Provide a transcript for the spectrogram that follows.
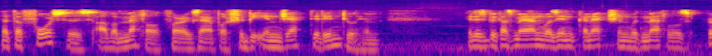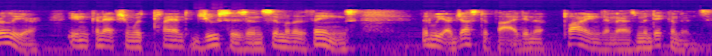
that the forces of a metal, for example, should be injected into him. It is because man was in connection with metals earlier, in connection with plant juices and similar things, that we are justified in applying them as medicaments.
